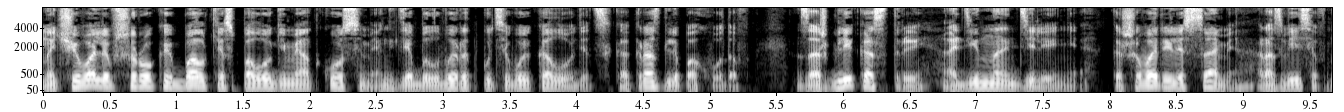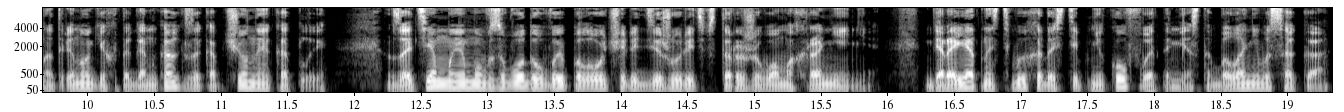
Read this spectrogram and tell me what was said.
Ночевали в широкой балке с пологими откосами, где был вырыт путевой колодец, как раз для походов. Зажгли костры, один на отделение. Кошеварили сами, развесив на треногих таганках закопченные котлы. Затем моему взводу выпала очередь дежурить в сторожевом охранении. Вероятность выхода степняков в это место была невысока.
